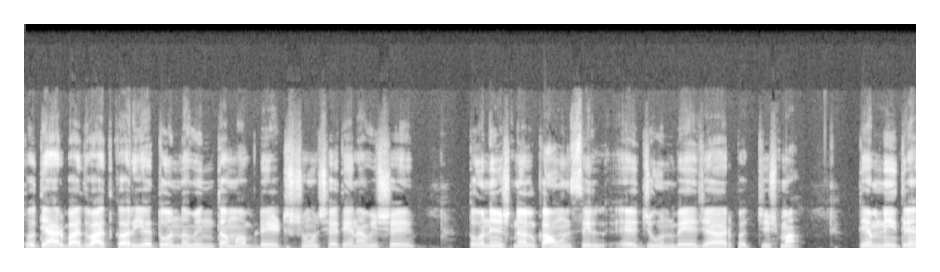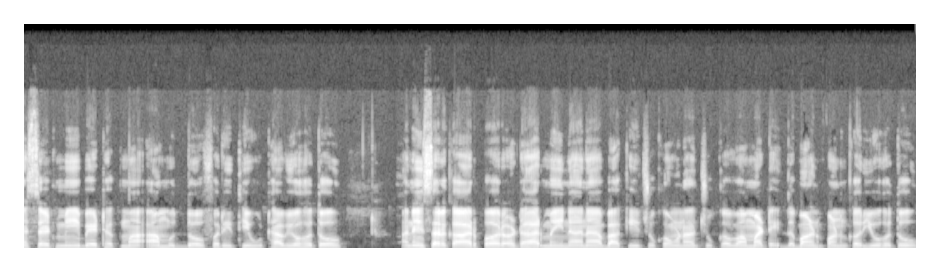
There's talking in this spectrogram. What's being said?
તો ત્યારબાદ વાત કરીએ તો નવીનતમ અપડેટ શું છે તેના વિશે? તો નેશનલ કાઉન્સિલ એ જૂન બે હજાર પચીસમાં તેમની ત્રેસઠમી બેઠકમાં આ મુદ્દો ફરીથી ઉઠાવ્યો હતો અને સરકાર પર અઢાર મહિનાના બાકી ચૂકવણા ચૂકવવા માટે દબાણ પણ કર્યું હતું.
